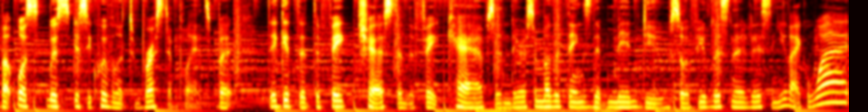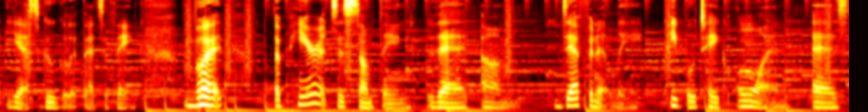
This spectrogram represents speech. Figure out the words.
but was it's, it's equivalent to breast implants, but they get the, the fake chest and the fake calves, and there are some other things that men do. So if you're listening to this and you're like, what? Yes, Google it. That's a thing. But appearance is something that um, definitely people take on as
